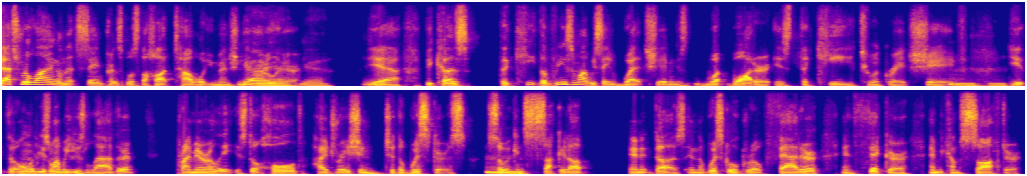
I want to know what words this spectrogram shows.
that's relying on that same principle as the hot towel you mentioned yeah, earlier. Yeah, yeah, yeah. Yeah. Because the key, the reason why we say wet shaving is what water is the key to a great shave. Mm-hmm. You, the only reason why we use lather primarily is to hold hydration to the whiskers mm-hmm. so it can mm. suck it up and it does and the whisker will grow fatter and thicker and become softer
